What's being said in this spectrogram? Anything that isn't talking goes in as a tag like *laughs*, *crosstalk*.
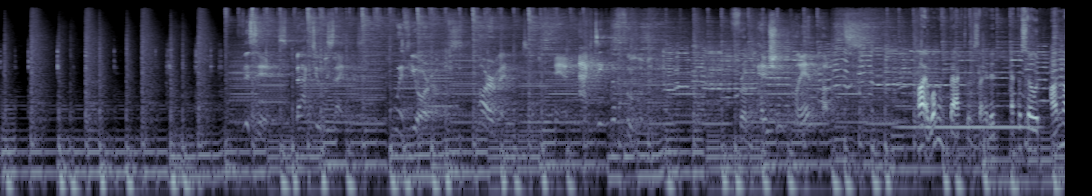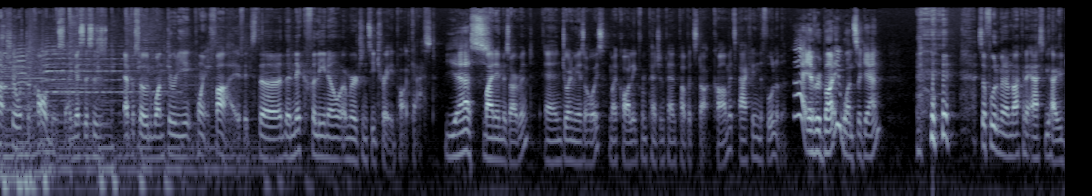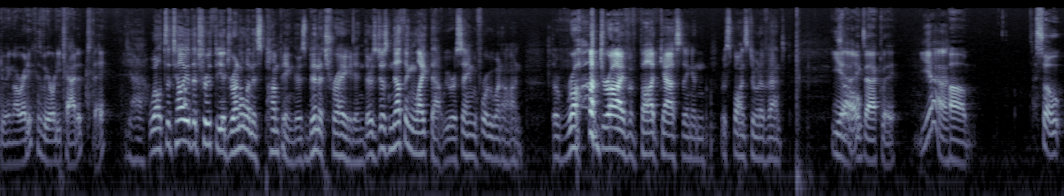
This is Back to Excited with your hosts, Arvind and Acting the Fool from Pension Plan Puppets. Hi, welcome back to Excited. Episode, I'm not sure what to call this. I guess this is episode 138.5. It's the, the Nick Foligno Emergency Trade podcast. Yes. My name is Arvind, and joining me as always, my colleague from pensionplanpuppets.com. It's Acting the Fooliman. Hi, everybody, once again. *laughs* So, Fooliman, I'm not going to ask you how you're doing already, because we already chatted today. Yeah. Well, to tell you the truth, the adrenaline is pumping. There's been a trade, and there's just nothing like that. We were saying before we went on. The *laughs* raw drive of podcasting in response to an event. Yeah, So- exactly. Yeah. Um, so,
